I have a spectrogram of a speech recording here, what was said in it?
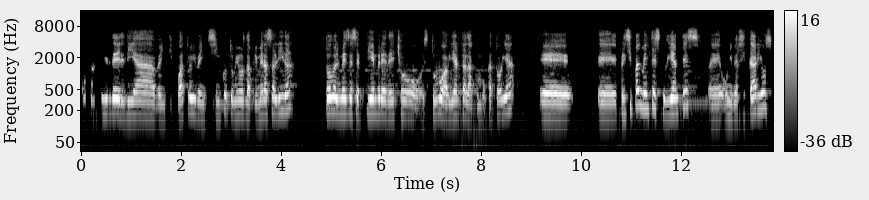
a partir del día 24 y 25 tuvimos la primera salida todo el mes de septiembre, de hecho, estuvo abierta la convocatoria, eh, eh, principalmente estudiantes eh, universitarios,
